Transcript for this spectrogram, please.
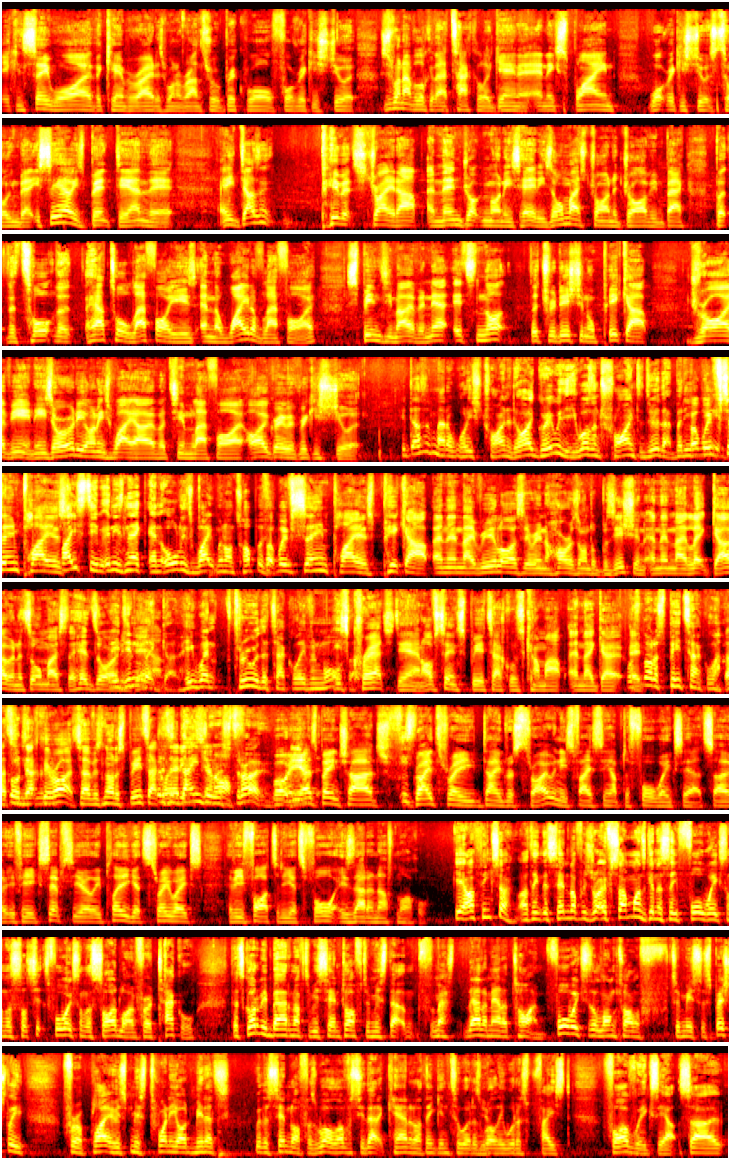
You can see why the Canberra Raiders want to run through a brick wall for Ricky Stewart. I just want to have a look at that tackle again and, explain what Ricky Stewart's talking about. You see how he's bent down there and he doesn't pivot straight up and then drop him on his head. He's almost trying to drive him back. But the tall, the, how tall Lafai is and the weight of Lafai spins him over. Now, it's not the traditional pick up, drive in. He's already on his way over, Tim Lafai. I agree with Ricky Stewart. It doesn't matter what he's trying to do. I agree with you. He wasn't trying to do that, but he. But we've did. seen players- He placed him in his neck, and all his weight went on top of But him. But we've seen players pick up and then they realise they're in a horizontal position and then they let go and it's almost the head's already. He didn't down. let go. He went through with the tackle even more. He's so. crouched down. I've seen spear tackles come up and they go. Well, it's not a spear tackle. That's Gordon. exactly right. So if it's not a spear tackle, But it's a how do you get sent dangerous throw. Well, What he you- has been charged for grade three dangerous throw, and he's facing up to four weeks out. So if he accepts the early plea, he gets three weeks. If he fights it, he gets four. Is that enough, Michael? Yeah, I think so. I think the send off is right. If someone's going to see four weeks on the four weeks on the sideline for a tackle, that's got to be bad enough to be sent off to miss that that amount of time. Four weeks is a long time to miss, especially for a player who's missed twenty odd minutes with a send off as well. Obviously, that counted, I think, into it as well. He would have faced five weeks out. So.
